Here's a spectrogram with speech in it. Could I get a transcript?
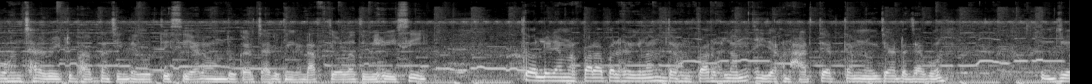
কখন ছাড়বে একটু ভাবনা চিন্তা করতেছি, আর অন্ধকার চারিদিনে রাত্রেবেলাতে বের হয়েছি। তো অলরেডি আমরা পারাপার হয়ে গেলাম তখন পার হলাম, এই যে এখন হাঁটতে হাঁটতে আমরা ওই জায়গাটা যাব। যে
